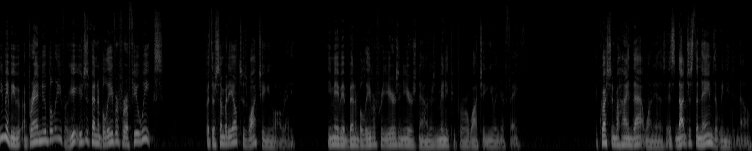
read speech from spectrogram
You may be a brand new believer. You, you've just been a believer for a few weeks, but there's somebody else who's watching you already. You may have been a believer for years and years now, and there's many people who are watching you in your faith. The question behind that one is it's not just the names that we need to know,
